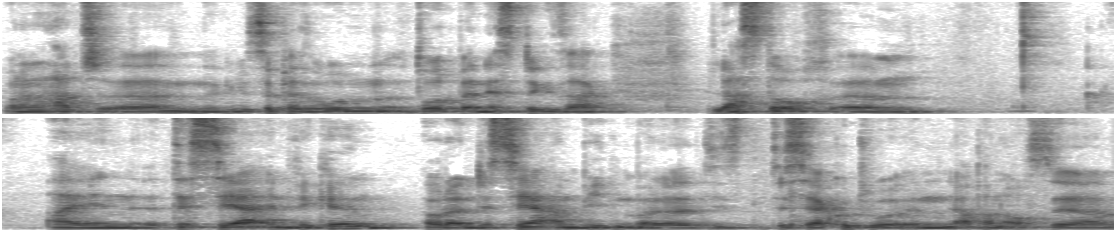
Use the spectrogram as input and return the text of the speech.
Und dann hat äh, eine gewisse Person dort bei Nestle gesagt, lass doch ähm, ein Dessert entwickeln oder ein Dessert anbieten, weil die Dessertkultur in Japan auch sehr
